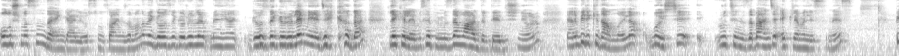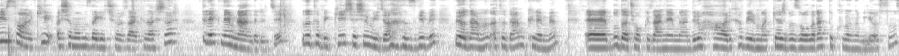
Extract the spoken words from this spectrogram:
Oluşmasını da engelliyorsunuz aynı zamanda ve gözle görülemeye, gözle görülemeyecek kadar lekelerimiz hepimizde vardır diye düşünüyorum. Yani bir iki damlayla bu işi rutininize bence eklemelisiniz. Bir sonraki aşamamıza geçiyoruz arkadaşlar. Direkt nemlendirici. Bu da tabii ki şaşırmayacağınız gibi Bioderma'nın Atoderm kremi. Ee, bu da çok güzel nemlendiriyor. Harika bir makyaj bazı olarak da kullanabiliyorsunuz.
